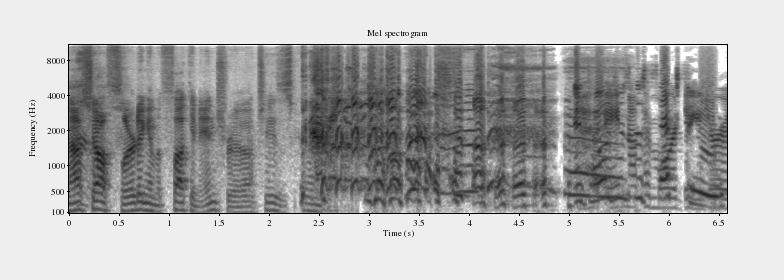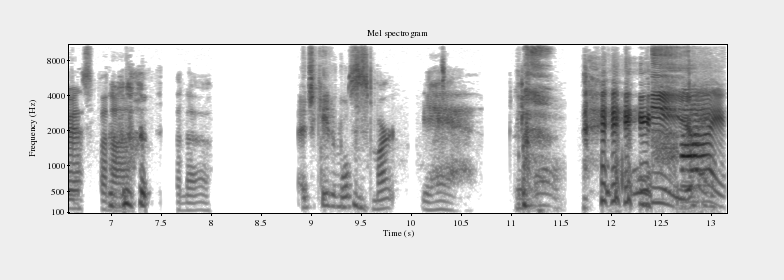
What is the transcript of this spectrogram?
Not y'all flirting in the fucking intro. Jesus Christ. Ain't Intelligence is nothing more sexy. dangerous than a than a Educated woman. smart. Yeah. Yeah. hi,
